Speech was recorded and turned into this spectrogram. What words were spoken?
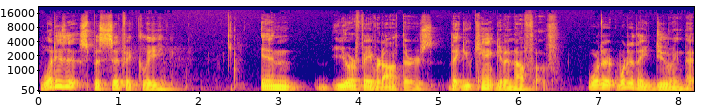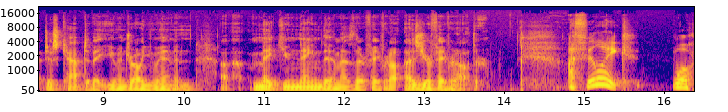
what is it specifically in your favorite authors that you can't get enough of? What are what are they doing that just captivate you and draw you in and uh, make you name them as their favorite as your favorite author? I feel like, well,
